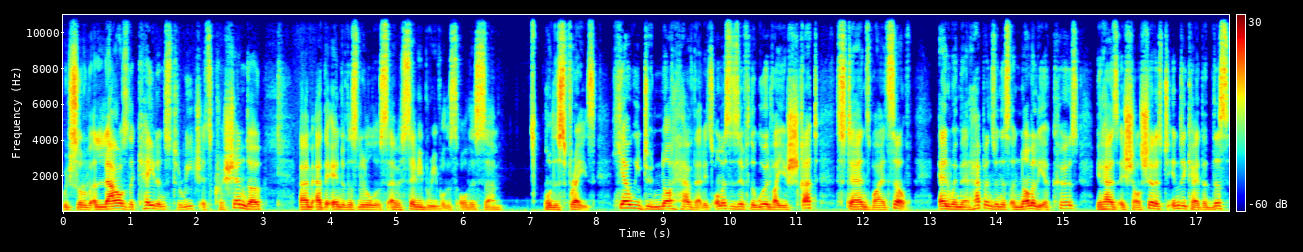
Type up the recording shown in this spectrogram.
which sort of allows the cadence to reach its crescendo um, at the end of this little uh, semi-breve or this or this um, or this phrase. Here we do not have that. It's almost as if the word vayishchat stands by itself. And when that happens, when this anomaly occurs, it has a shalshelis to indicate that this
